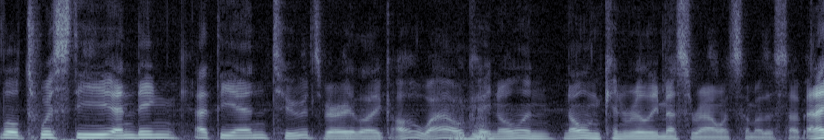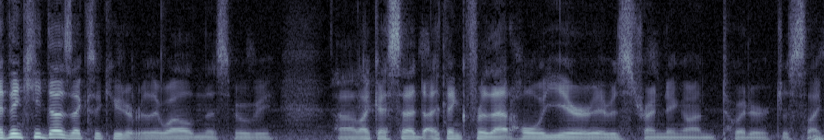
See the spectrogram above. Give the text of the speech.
little twisty ending at the end too. It's very like, oh wow, okay, Mhm. Nolan, Nolan can really mess around with some other stuff, and I think he does execute it really well in this movie. Uh, like I said, I think for that whole year it was trending on Twitter, just like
